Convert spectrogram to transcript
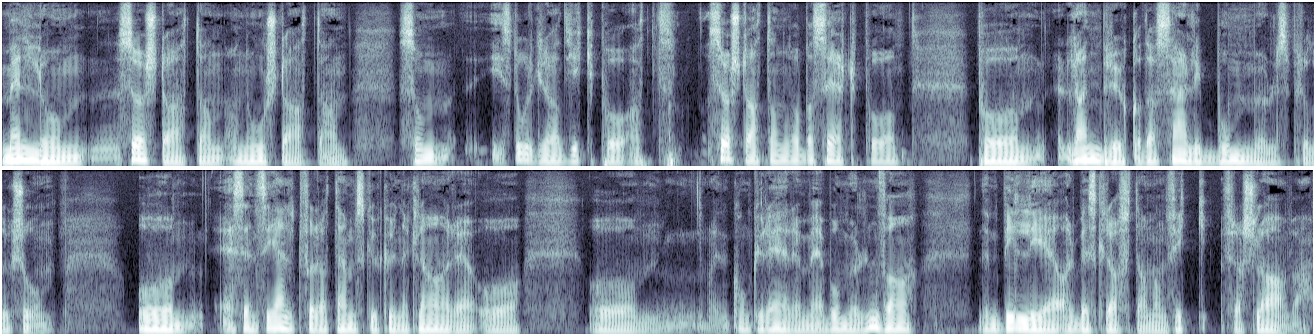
mellom sørstatene og nordstatene som i stor grad gikk på at sørstatene var basert på på landbruk, og da særlig bomullsproduksjon. Og essensielt for at de skulle kunne klare å, å konkurrere med bomullen, var den billige arbeidskrafta man fikk fra slaver.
